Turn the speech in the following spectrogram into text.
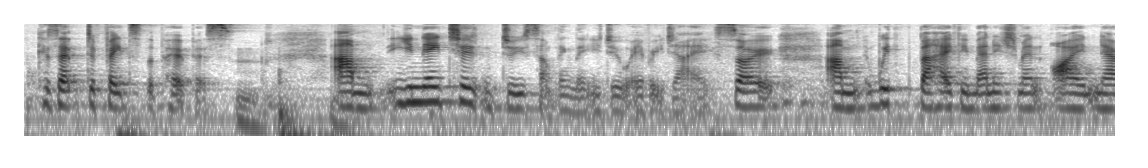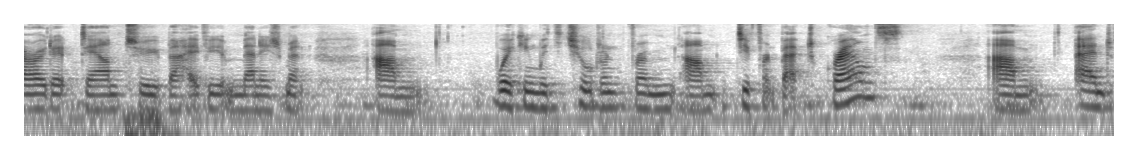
because that defeats the purpose. Um, you need to do something that you do every day. So, um, with behaviour management, I narrowed it down to behaviour management um, working with children from um, different backgrounds um, and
